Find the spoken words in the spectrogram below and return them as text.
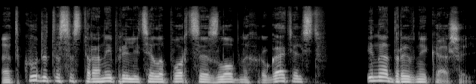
Откуда-то со стороны прилетела порция злобных ругательств и надрывный кашель.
